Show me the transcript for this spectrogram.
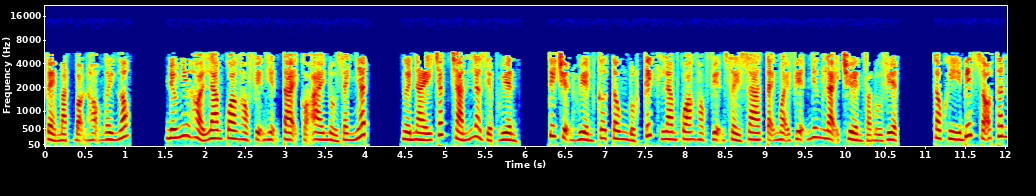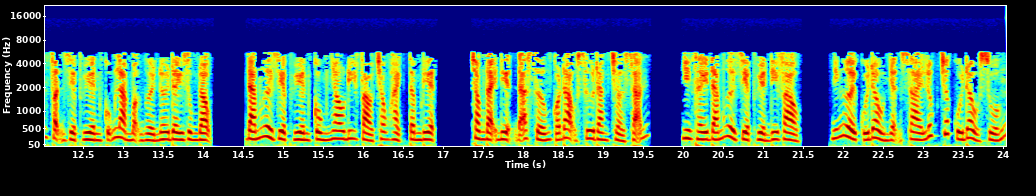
vẻ mặt bọn họ ngây ngốc. Nếu như hỏi Lam Quang học viện hiện tại có ai nổi danh nhất, người này chắc chắn là Diệp Huyền. Tuy chuyện Huyền Cơ Tông đột kích Lam Quang học viện xảy ra tại ngoại viện nhưng lại truyền vào nội viện. Sau khi biết rõ thân phận Diệp Huyền cũng làm mọi người nơi đây rung động. Đám người Diệp Huyền cùng nhau đi vào trong hạch tâm điện. Trong đại điện đã sớm có đạo sư đang chờ sẵn. Nhìn thấy đám người Diệp Huyền đi vào, những người cúi đầu nhận sai lúc trước cúi đầu xuống,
